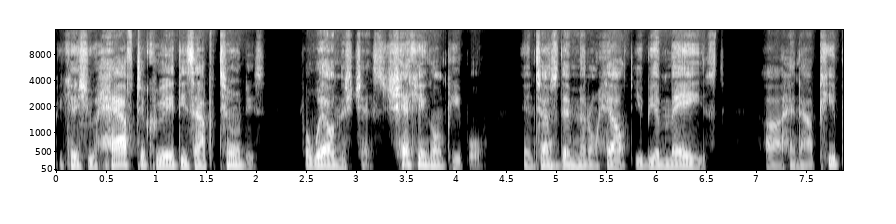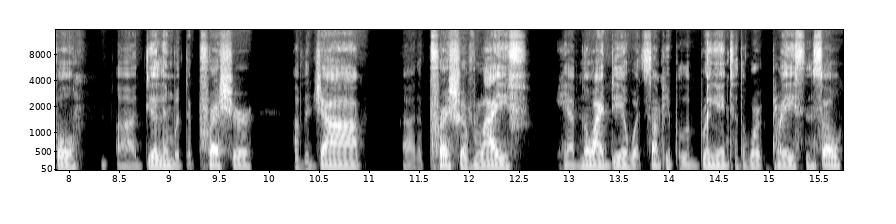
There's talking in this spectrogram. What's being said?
because you have to create these opportunities for wellness checks, checking on people in terms of their mental health. You'd be amazed uh, at how people uh, dealing with the pressure of the job, uh, the pressure of life. You have no idea what some people are bringing to the workplace. And so,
